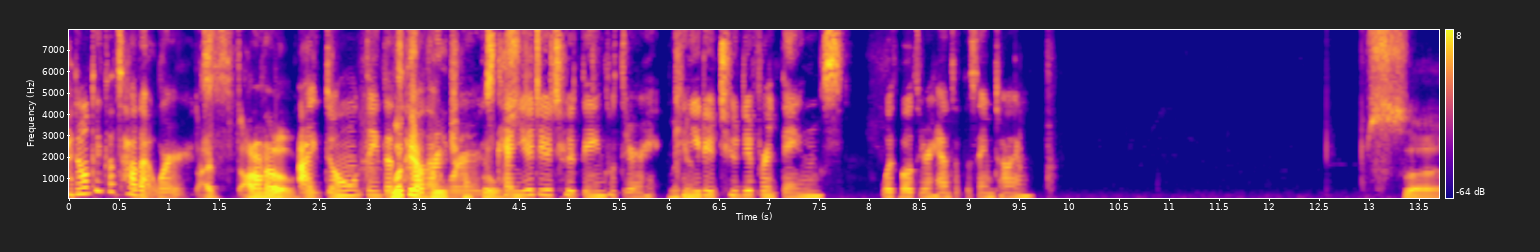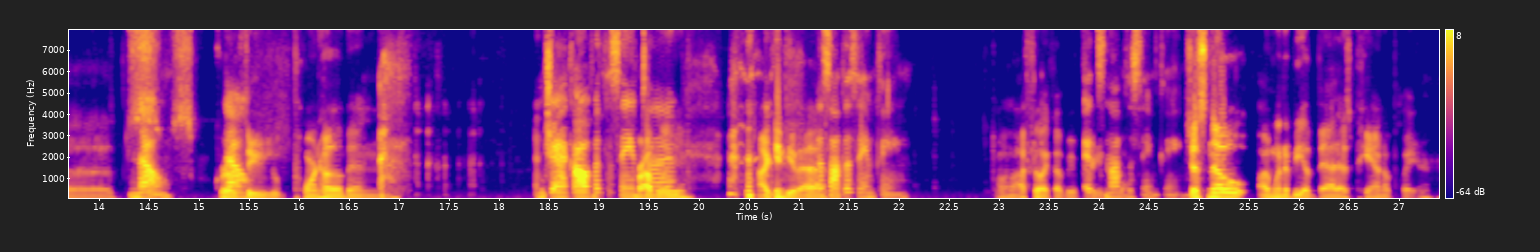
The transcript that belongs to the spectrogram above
I don't think that's how that works. I don't know. I don't think that's Look how at that Ray works. Can you do two things with your? Look Can at- you do two different things with both your hands at the same time? S- uh, No. Scroll No. through Pornhub and And jack off at the same probably time? I can do that. That's not the same thing. well, I feel like I'll be pretty It's not cool. the same thing. Just know I'm gonna be a badass piano player,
